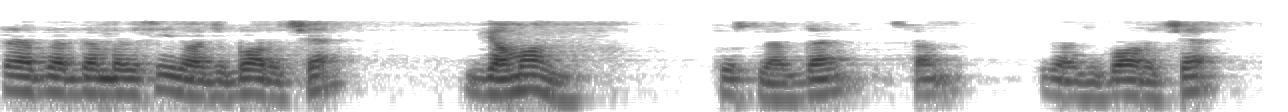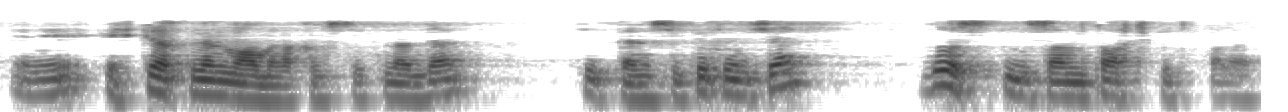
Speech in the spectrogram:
sabablardan birisi iloji boricha yomon do'stlardan iloji boricha ya'ni ehtiyot bilan muomala qilishlik ulardan chetlanishlik ko'pincha do'st insonni tortib ketib qoladi.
